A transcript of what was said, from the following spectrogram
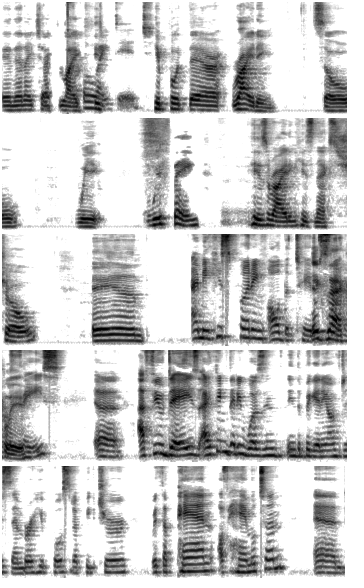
And then I checked like Oh, he, I did. He put there writing. So we we think he's writing his next show. And I mean, he's putting all the tips exactly. face. Uh, a few days, I think that it was in, in the beginning of December, he posted a picture with a pen of Hamilton, and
